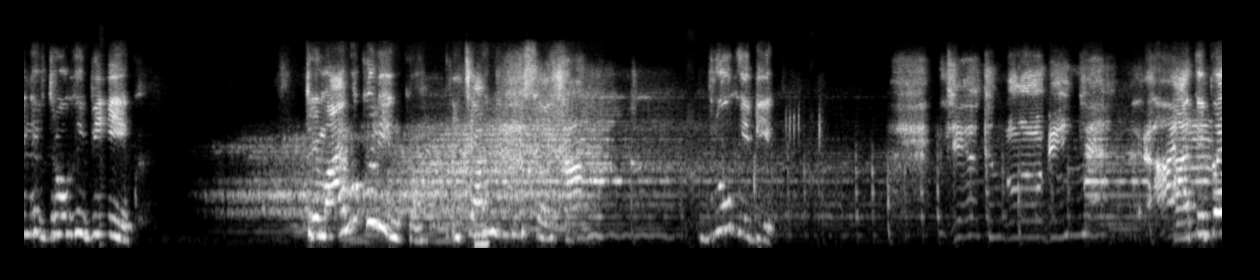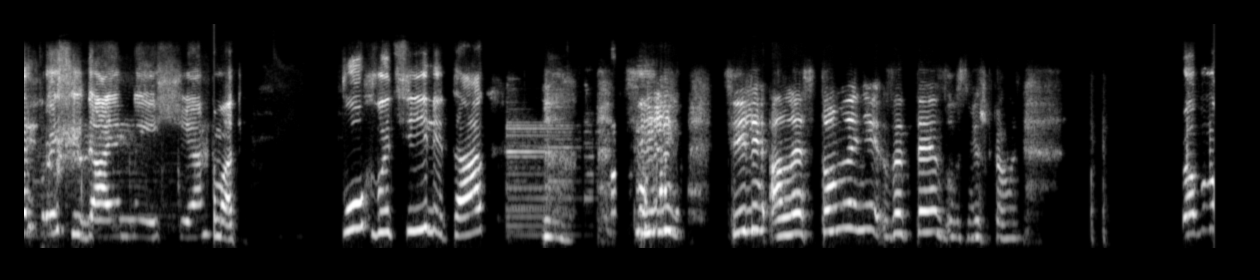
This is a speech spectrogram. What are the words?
Коліни в другий бік. Тримаємо колінко і тягнемо носочок. Другий бік. А тепер присідаємо нижче. Пух, ви цілі, так? Цілі, цілі, але стомлені, зате з усмішками. Робимо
